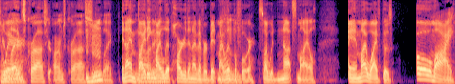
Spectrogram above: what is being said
your Where- legs crossed, your arms crossed. Mm-hmm. You're like, and I am biting my lip harder than I've ever bit my lip mm-hmm. before. So I would not smile. And my wife goes, "Oh my,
